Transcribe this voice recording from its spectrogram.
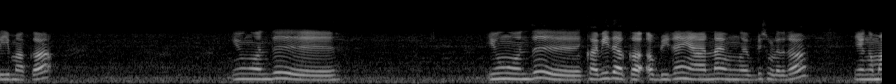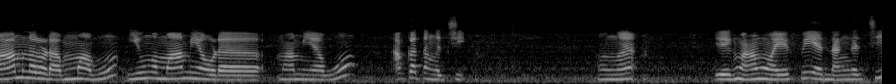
லீமாக்கா இவங்க வந்து இவங்க வந்து கவிதாக்கா அப்படின்னா யாருன்னா இவங்க எப்படி சொல்கிறதுனா எங்கள் மாமனாரோட அம்மாவும் இவங்க மாமியாவோட மாமியாவும் அக்கா தங்கச்சி. அவங்க எங்கள் மாமா ஒய்ஃபு என் தங்கச்சி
